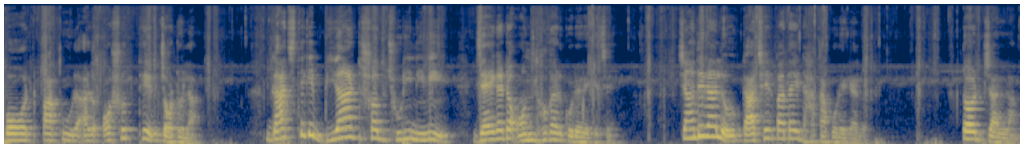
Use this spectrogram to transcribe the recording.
বট, পাকুড় আর অসত্যের জটলা। গাছ থেকে বিরাট সব ঝুড়ি নেমে জায়গাটা অন্ধকার করে রেখেছে। চাঁদের আলো গাছের পাতায় ঢাকা পড়ে গেল। টর্চ জ্বাললাম।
